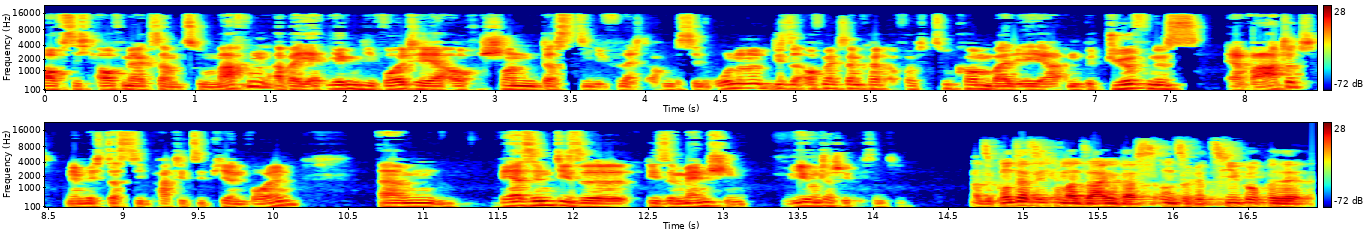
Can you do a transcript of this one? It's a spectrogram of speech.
auf sich aufmerksam zu machen, aber ja irgendwie wollt ihr ja auch schon, dass die vielleicht auch ein bisschen ohne diese Aufmerksamkeit auf euch zukommen, weil ihr ja ein Bedürfnis erwartet, nämlich dass sie partizipieren wollen. Ähm, wer sind diese, diese Menschen? Wie unterschiedlich sind die? Also grundsätzlich kann man sagen, dass unsere Zielgruppe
